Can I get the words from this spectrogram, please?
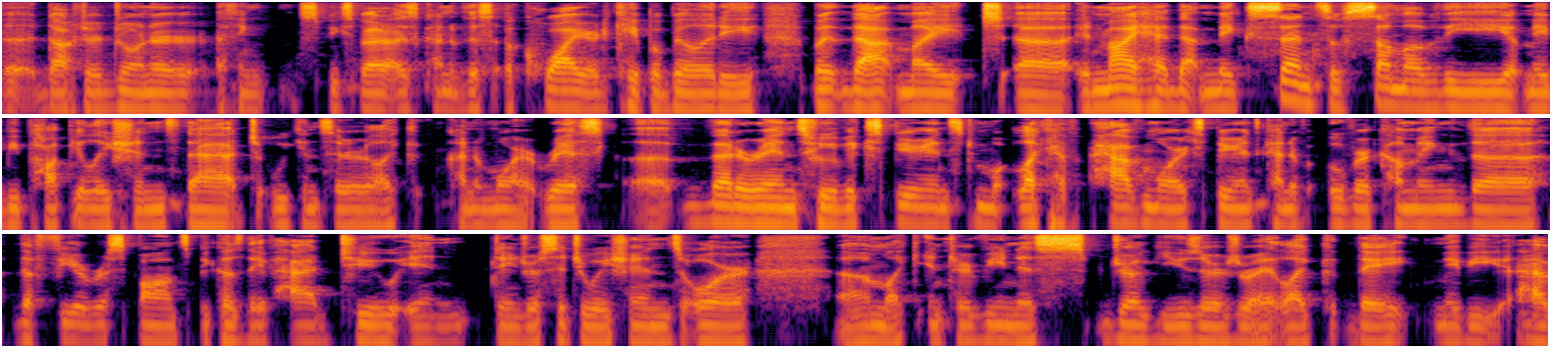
uh, dr joiner i think speaks about it as kind of this acquired capability but that might uh, in my head that makes sense of some of the maybe populations that we consider like kind of more at risk uh, veterans who have experienced more, like have, have more experience kind of overcoming the the fear response because they've had to in dangerous situations or um, like intravenous drug users right like they maybe have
